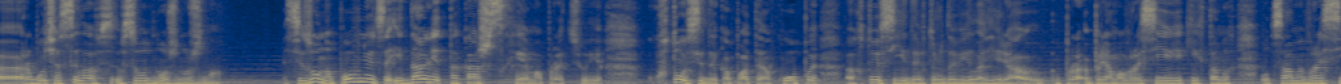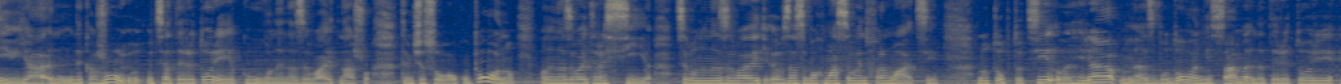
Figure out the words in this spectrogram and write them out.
е, робоча сила все одно ж нужна. СІЗО наповнюється і далі така ж схема працює. Хтось іде копати окопи, хтось їде в трудові лагеря прямо в Росію, яких там їх, от саме в Росію. Я не кажу, ця територія, яку вони називають нашу тимчасово окуповану, вони називають Росія. Це вони називають е, в засобах масової інформації. Ну тобто ці лагеря збудовані саме на території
